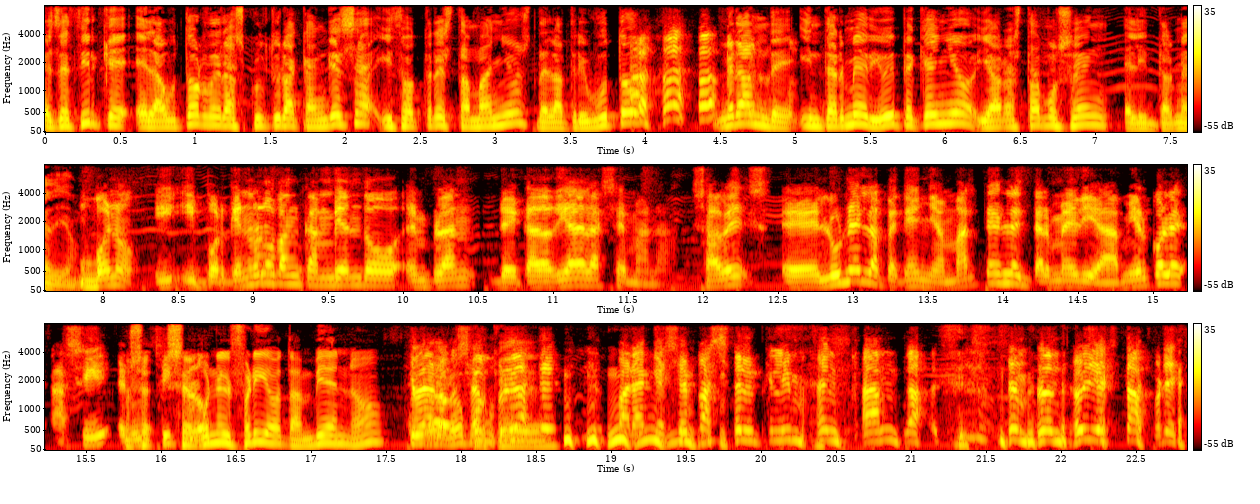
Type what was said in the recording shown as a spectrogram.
Es decir, que el autor de la escultura canguesa hizo tres tamaños del atributo, grande, intermedio y pequeño, y ahora estamos en el intermedio. Bueno, ¿y, y por qué no lo van cambiando en plan de cada día de la semana? ¿Sabes? Eh, lunes la pequeña, martes la intermedia, miércoles así, en O sea, un ciclo. según el frío también, ¿no? Claro, Claro, según porque- la- para que sepas el clima en Cangas. En plan, hoy está fresco.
